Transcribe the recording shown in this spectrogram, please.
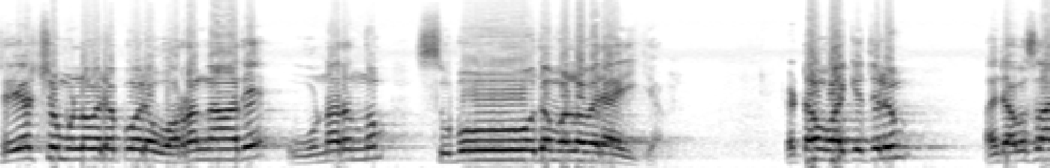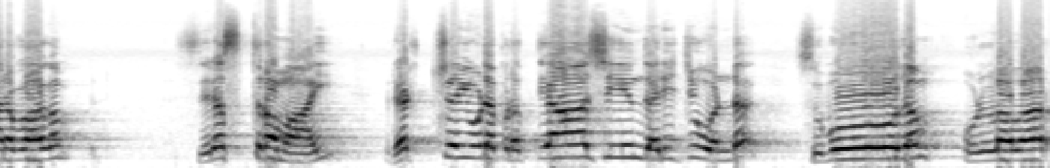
ശേഷമുള്ളവരെ പോലെ ഉറങ്ങാതെ ഉണർന്നും സുബോധമുള്ളവരായിരിക്കാം. എട്ടാം വാക്യത്തിലും അതിന്റെ അവസാന ഭാഗം സ്ഥിരസ്ത്രമായി രക്ഷയുടെ പ്രത്യാശയും ധരിച്ചുകൊണ്ട് സുബോധം ഉള്ളവർ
